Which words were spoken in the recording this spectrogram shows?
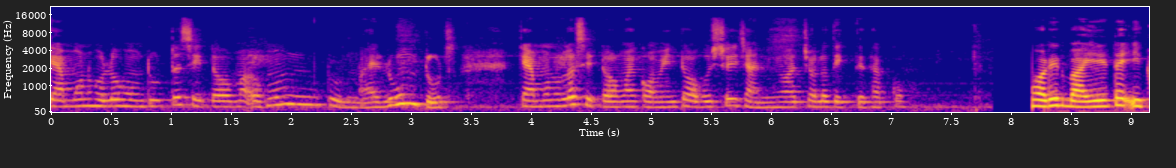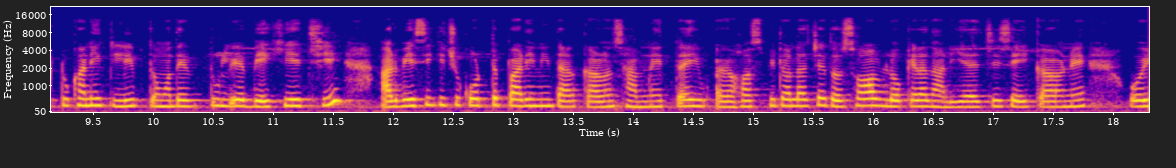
কেমন হলো হোম ট্যুরটা সেটাও আমার হোম ট্যুর নয় রুম ট্যুর কেমন হলো সেটাও আমার কমেন্টে অবশ্যই জানিও। আর চলো দেখতে থাকো। ঘরের বাইরেটা একটুখানি ক্লিপ তোমাদের তুলে দেখিয়েছি। আর বেশি কিছু করতে পারিনি, তার কারণ সামনেরটাই হসপিটাল আছে, তো সব লোকেরা দাঁড়িয়ে আছে। সেই কারণে ওই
